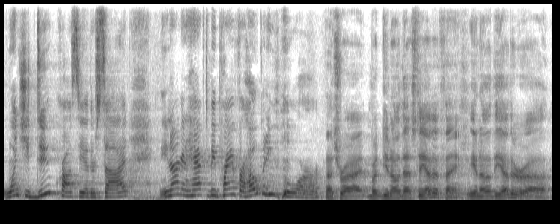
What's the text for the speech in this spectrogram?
once you do cross the other side, you're not going to have to be praying for hope anymore. That's right. But you know, that's the other thing. You know, the other. Uh,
